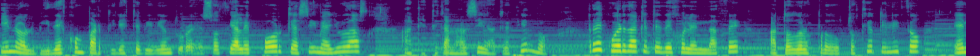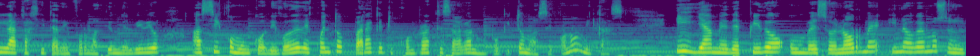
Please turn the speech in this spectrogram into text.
y no olvides compartir este vídeo en tus redes sociales porque así me ayudas a que este canal siga creciendo. Recuerda que te dejo el enlace a todos los productos que utilizo en la cajita de información del vídeo, así como un código de descuento para que tus compras te salgan un poquito más económicas. Y ya me despido, un beso enorme y nos vemos en el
